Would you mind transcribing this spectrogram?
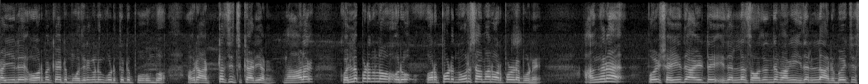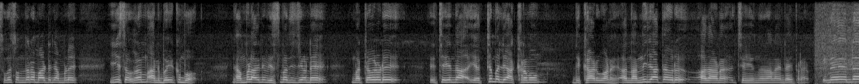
കയ്യിൽ ഓർമ്മയ്ക്കായിട്ട് മോതിരങ്ങളും കൊടുത്തിട്ട് പോകുമ്പോൾ അവർ അട്ടസിച്ച് കരിയാണ്. നാളെ കൊല്ലപ്പെടുന്നുള്ള ഒരു ഉറപ്പോടെ നൂറ് ശതമാനം ഉറപ്പോടെ പോണേ. അങ്ങനെ പോയി ഷഹീദായിട്ട് ഇതെല്ലാം സ്വാതന്ത്ര്യം വാങ്ങി ഇതെല്ലാം അനുഭവിച്ച് സുഖസുന്ദരമായിട്ട് നമ്മൾ ഈ സുഖം അനുഭവിക്കുമ്പോൾ നമ്മൾ അതിനെ വിസ്മതിച്ചുകൊണ്ട് മറ്റവരോട് ചെയ്യുന്ന ഏറ്റവും വലിയ അക്രമവും ധിക്കാറുമാണ് അത് നന്ദില്ലാത്ത ഒരു അതാണ് ചെയ്യുന്നതെന്നാണ് എന്റെ അഭിപ്രായം. പിന്നെ എന്റെ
